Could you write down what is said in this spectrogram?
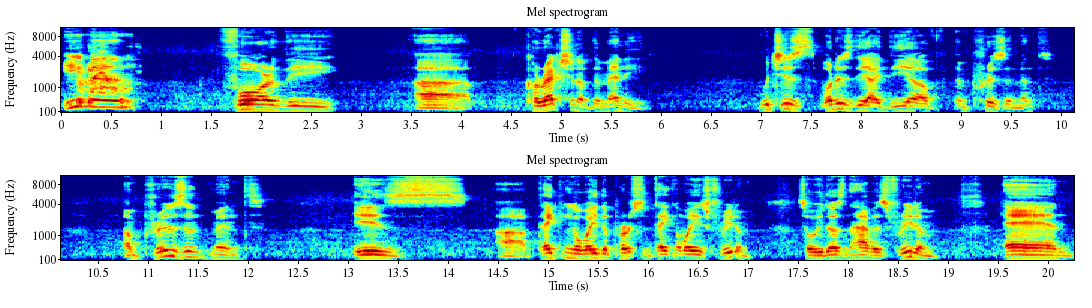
Even for the uh, correction of the many, which is what is the idea of imprisonment? Imprisonment is uh, taking away the person, taking away his freedom, so he doesn't have his freedom. And,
